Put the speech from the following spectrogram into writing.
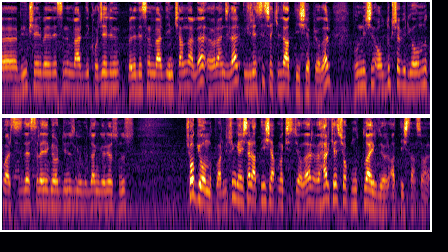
e, Büyükşehir Belediyesi'nin verdiği, Kocaeli Belediyesi'nin verdiği imkanlarla öğrenciler ücretsiz şekilde atlayış yapıyorlar. Bunun için oldukça bir yoğunluk var. Siz de sırayı gördüğünüz gibi buradan görüyorsunuz. Çok yoğunluk var. Bütün gençler atlayış yapmak istiyorlar ve herkes çok mutlu ayrılıyor atlayıştan sonra.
